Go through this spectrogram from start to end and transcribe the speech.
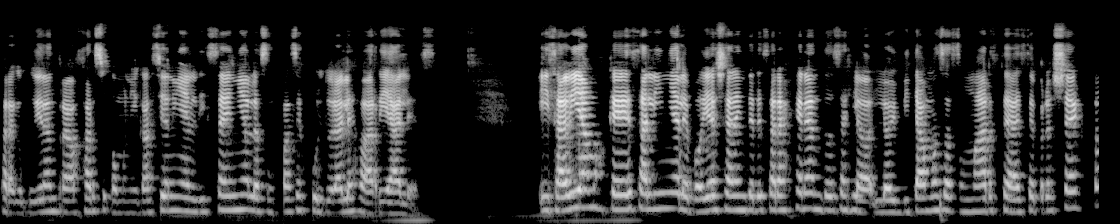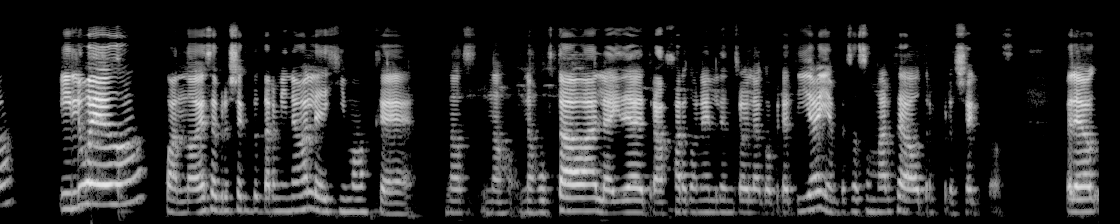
para que pudieran trabajar su comunicación y el diseño los espacios culturales barriales. Y sabíamos que esa línea le podía llegar a interesar a Jera, entonces lo invitamos a sumarse a ese proyecto y luego, cuando ese proyecto terminó, le dijimos que nos, gustaba la idea de trabajar con él dentro de la cooperativa y empezó a sumarse a otros proyectos. Pero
